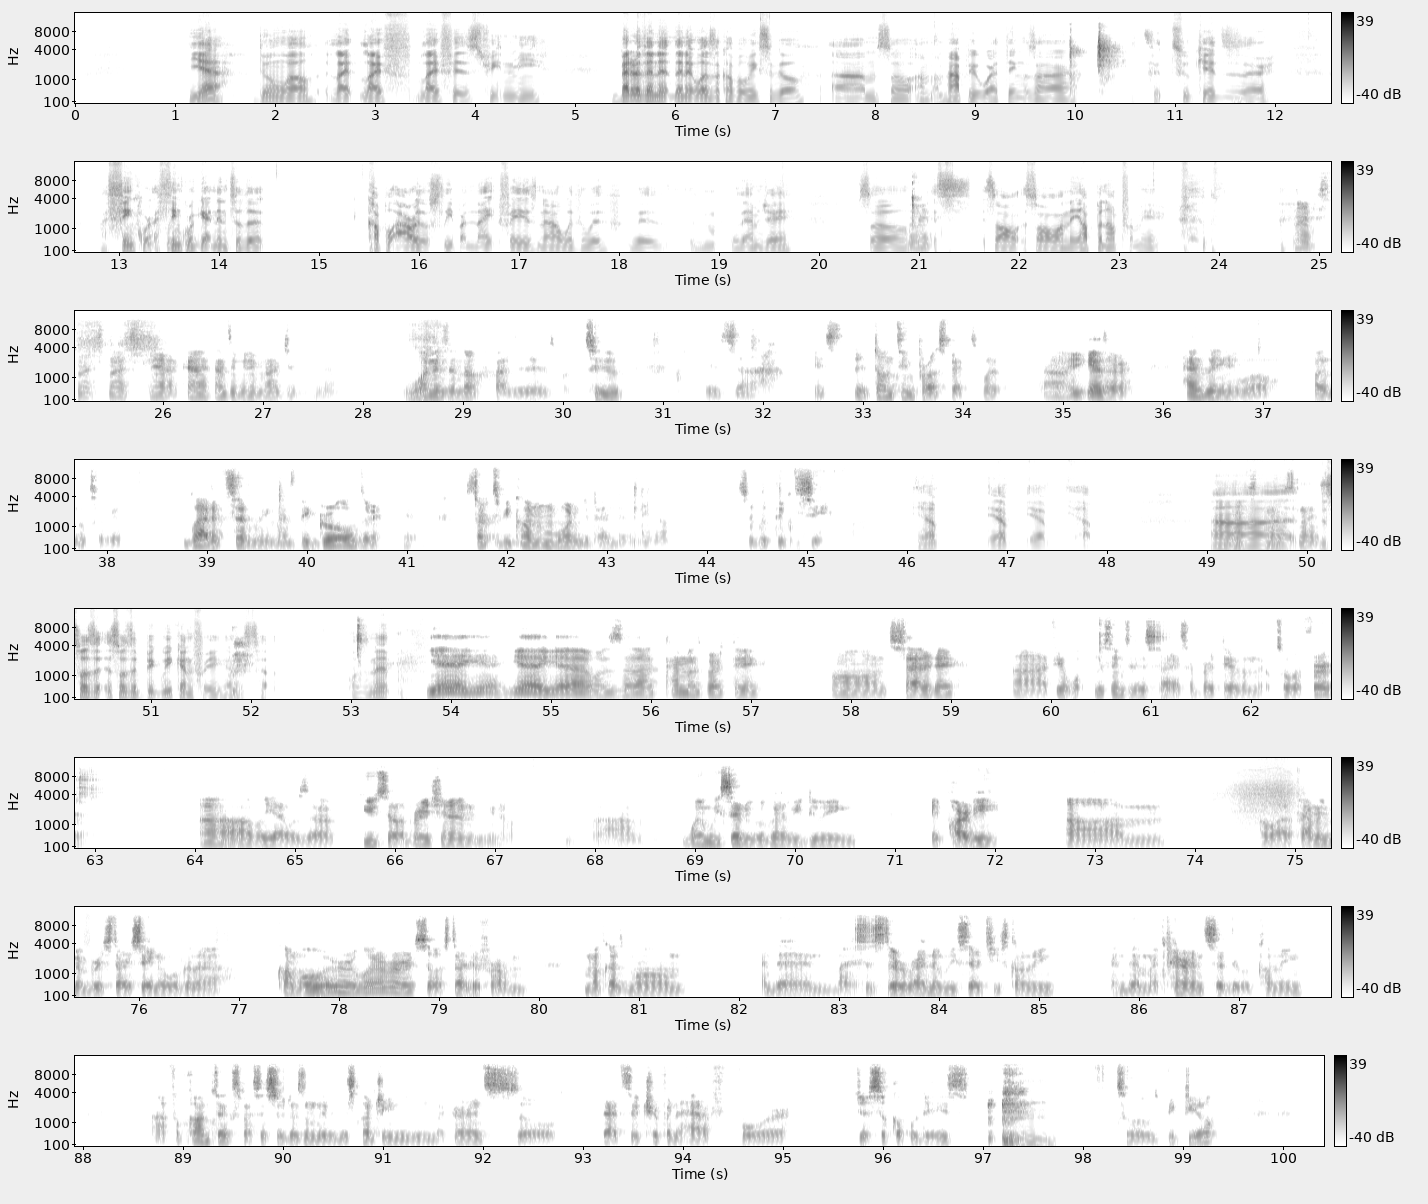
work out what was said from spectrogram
yeah, doing well. Life life life is treating me better than it than it was a couple of weeks ago. Um so I'm I'm happy where things are. The two, two kids are I think we're I think we're getting into the couple hours of sleep a night phase now with with with with, with MJ. So Nice. it's it's all it's all on the up and up from here. Nice, nice, nice. Yeah, I can't, I can't even imagine. You know, one is enough as it is, but two is uh, is the daunting prospect. But uh, you guys are handling it well by the looks of it. Glad it's settling as they grow older, start to become more independent. You know, it's a good thing to see. Yep, yep, yep, yep. Nice, Uh, nice, nice. this was a, this was a big weekend for you guys, wasn't it? Yeah, yeah, yeah, yeah. It was uh, Kaima's birthday on Saturday. Uh, if you're w- listening to this, uh, it's her birthday on October 1st. Uh, but yeah, it was a huge celebration. You know, um, when we said we were going to be doing a party, um, a lot of family members started saying, "Oh, we're gonna come over or whatever." So it started from Amaka's mom, and then my sister randomly said she's coming, and then my parents said they were coming. Uh, for context, my sister doesn't live in this country, neither do my parents, so that's a trip and a half for just a couple days. Mm. So it was a big deal.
